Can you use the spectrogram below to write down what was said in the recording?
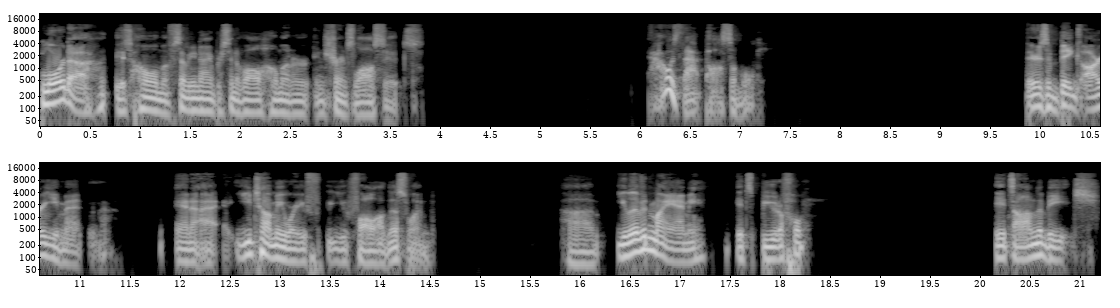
Florida is home of 79% of all homeowner insurance lawsuits. How is that possible? There's a big argument, and I, you tell me where you you fall on this one. Uh, you live in Miami. It's beautiful. It's on the beach.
